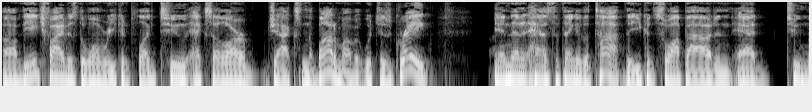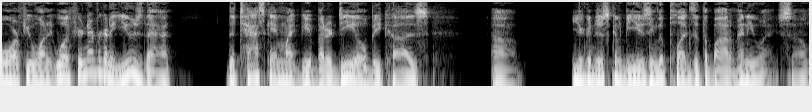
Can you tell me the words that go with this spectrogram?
um, the H5 is the one where you can plug two XLR jacks in the bottom of it, which is great. And then it has the thing at the top that you can swap out and add two more if you want it. Well, if you're never going to use that, the Tascam might be a better deal because uh, you're just going to be using the plugs at the bottom anyway. So,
